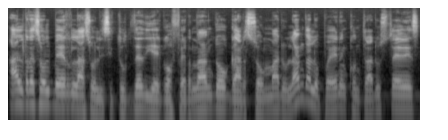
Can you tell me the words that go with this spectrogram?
al resolver la solicitud de Diego Fernando Garzón Marulanda. Lo pueden encontrar ustedes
